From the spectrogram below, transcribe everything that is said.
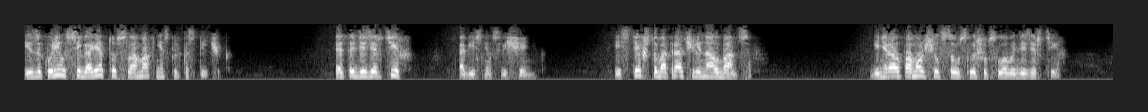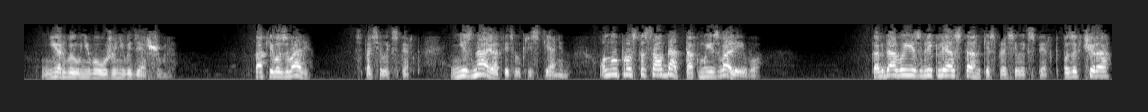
и закурил сигарету, сломав несколько спичек. «Это дезертир», — объяснил священник, — «из тех, что батрачили на албанцев». Генерал поморщился, услышав слово «дезертир». Нервы у него уже не выдерживали. «Как его звали?» — спросил эксперт. «Не знаю», — ответил крестьянин. «Он был просто солдат, так мы и звали его». «Когда вы извлекли останки?» — спросил эксперт. «Позавчера»,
